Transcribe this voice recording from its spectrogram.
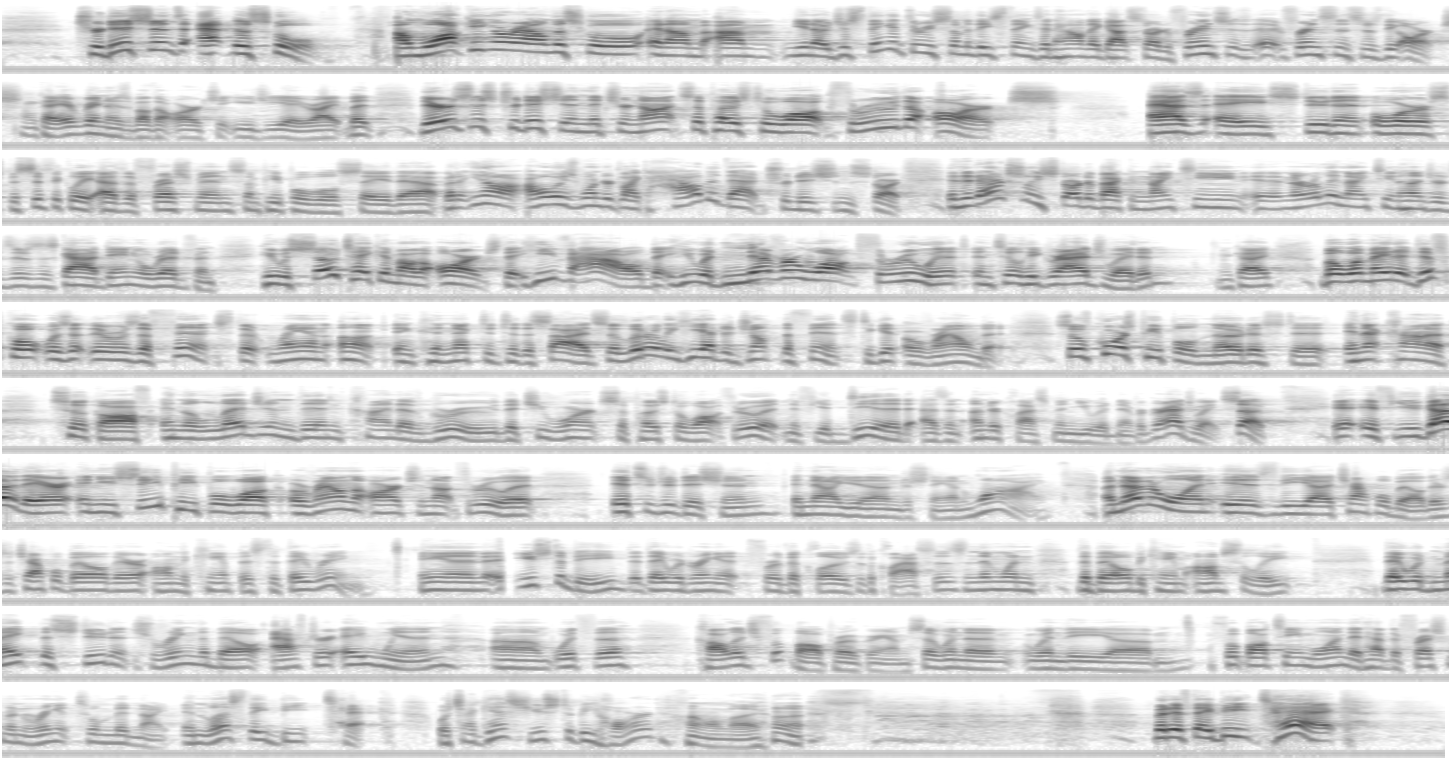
Traditions at the school. I'm walking around the school and I'm, I'm, you know, just thinking through some of these things and how they got started. For instance, uh, for instance, there's the arch. Okay, everybody knows about the arch at UGA, right? But there's this tradition that you're not supposed to walk through the arch as a student or specifically as a freshman some people will say that. But you know i always wondered like how did that tradition start? And it actually started back in 19 in the early 1900s there's this guy Daniel Redfearn. He was so taken by the arch that he vowed that he would never walk through it until he graduated okay? But what made it difficult was that there was a fence that ran up and connected to the side. So literally he had to jump the fence to get around it. So of course people noticed it and that kind of took off and the legend then kind of grew that you weren't supposed to walk through it and if you did as an underclassman you would never graduate. So if you go there and you see people walk around the arch and not through it it's a tradition and now you understand why Another one is the uh, chapel bell. There's a chapel bell there on the campus that they ring. And it used to be that they would ring it for the close of the classes. And then when the bell became obsolete, they would make the students ring the bell after a win um, with the college football program. So when the when the um, football team won, they'd have the freshmen ring it till midnight, unless they beat Tech, which I guess used to be hard. I don't know. but if they beat Tech,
